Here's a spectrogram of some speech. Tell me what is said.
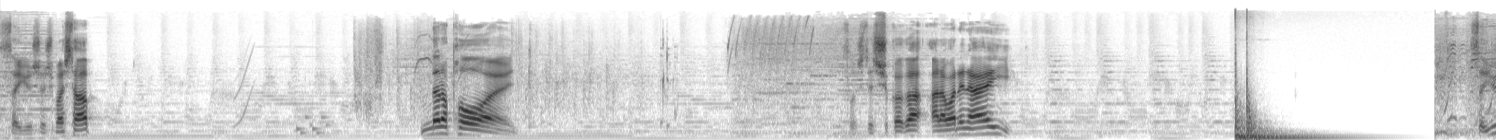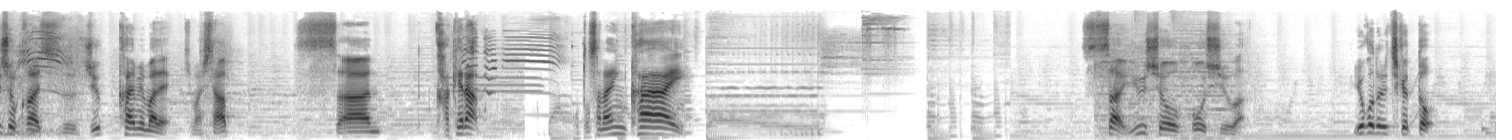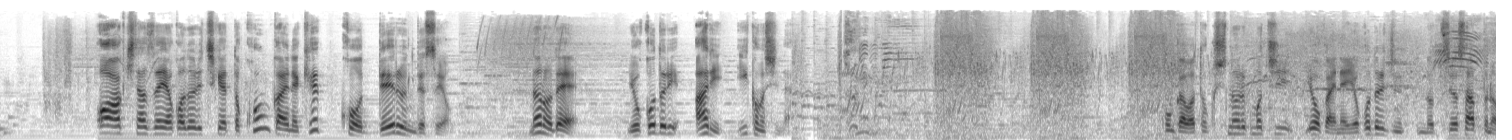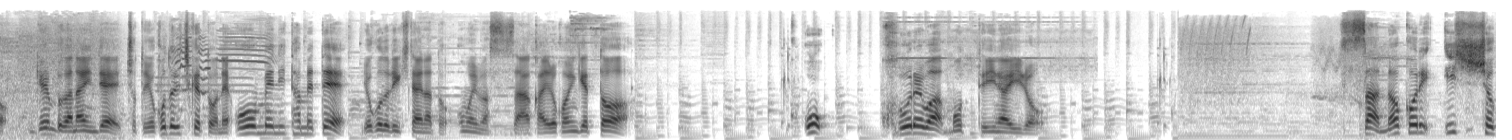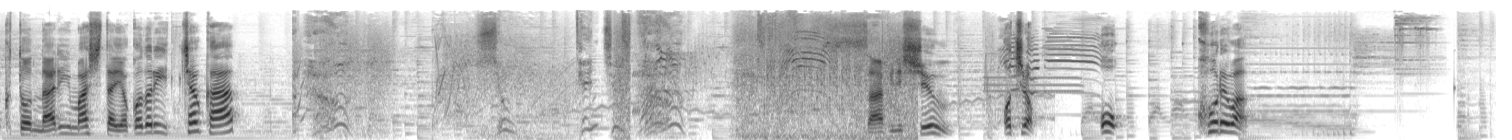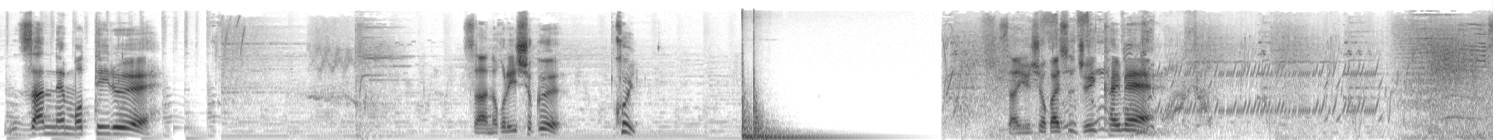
さあ優勝しました。7ポイント。そして主家が現れない。さあ優勝回数10回目まで来ました。さあかけら落とさないんかい。さあ優勝報酬は横取りチケット。ああ来たぜ横取りチケット。今回ね結構出るんですよ。なので横取りありいいかもしれない。回は特殊能力持ち妖怪ね横取りの強さアップの玄武がないんでちょっと横取りチケットをね多めに貯めて横取り行きたいなと思います。さあ回路コインゲット。おこれは持っていない色。さあ残り1色となりました。横取りいっちゃうか？さあフィニッシュ。落ちろ。おこれは。残念持っている。さあ残り1色。来い。さあ優勝回数11回目。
